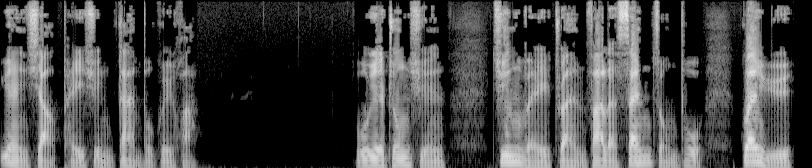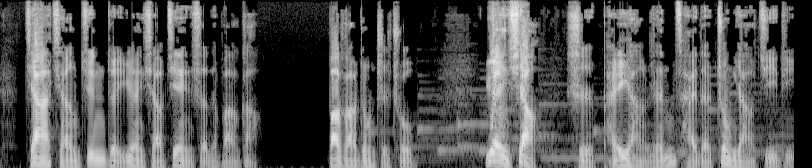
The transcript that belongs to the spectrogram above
院校培训干部规划。五月中旬，军委转发了三总部关于加强军队院校建设的报告。报告中指出，院校是培养人才的重要基地。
